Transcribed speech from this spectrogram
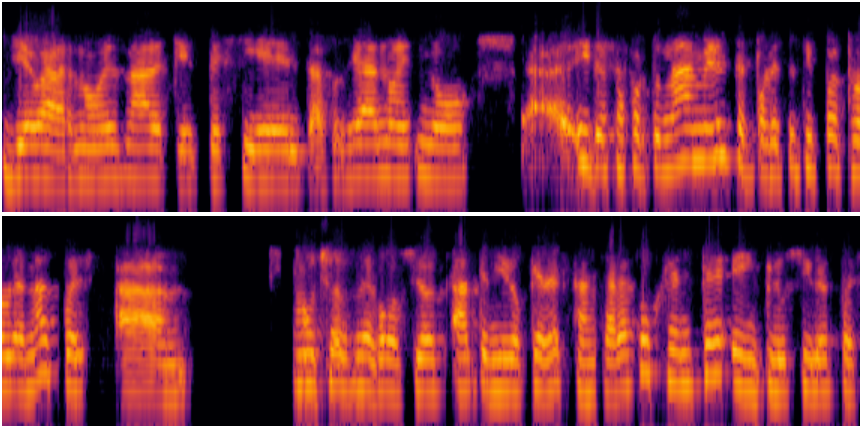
llevar, no es nada que te sientas, o sea, no es, no, ah, y desafortunadamente por este tipo de problemas, pues muchos negocios han tenido que descansar a su gente e inclusive pues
